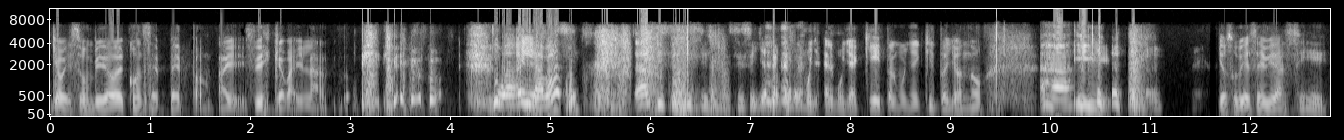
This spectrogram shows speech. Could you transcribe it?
yo hice un video de con Cepeto, ahí sí que bailando. ¿Tú bailabas? Ah, sí, sí, sí, sí, sí, sí, ya me el, acuerdo. muñe- el muñequito, el muñequito, yo no. Ajá. Y yo subí ese video así,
